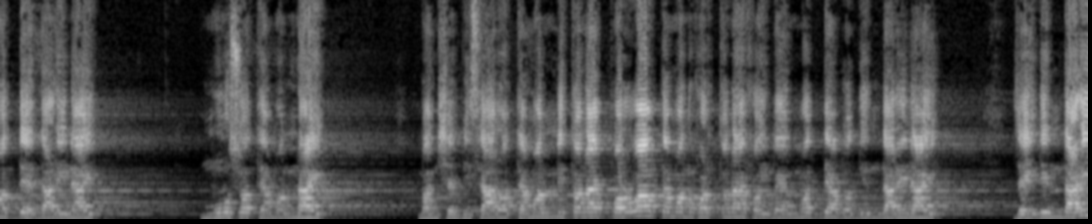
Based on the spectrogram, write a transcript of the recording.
মধ্যে দাড়ি নাই মুসও তেমন নাই মানুষে বিচারও তেমন নিত নাই, পরোয়াও তেমন করতো না কইবা এর মধ্যে দিন দাড়ি নাই। যেই দিন দাড়ি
